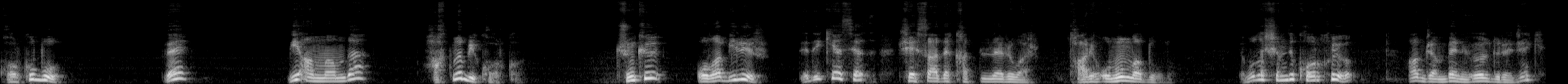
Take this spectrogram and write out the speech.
Korku bu. Ve bir anlamda haklı bir korku. Çünkü olabilir. Dedik ya şehzade katlileri var. Tarih onunla dolu. E bu da şimdi korkuyor. Amcam beni öldürecek.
